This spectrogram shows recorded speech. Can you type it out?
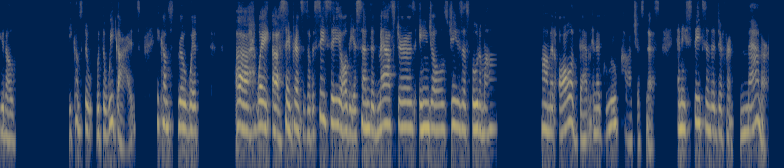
you know, he comes through with the we guides, he comes through with uh, wait, uh, St. Francis of Assisi, all the ascended masters, angels, Jesus, Buddha, Muhammad, all of them in a group consciousness, and he speaks in a different manner.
